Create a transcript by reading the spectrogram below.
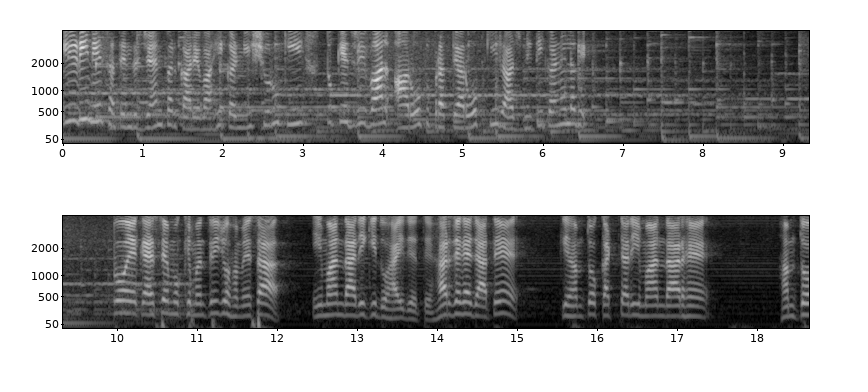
ईडी ने सत्येंद्र जैन पर कार्यवाही करनी शुरू की तो केजरीवाल आरोप प्रत्यारोप की राजनीति करने लगे। वो एक ऐसे मुख्यमंत्री जो हमेशा ईमानदारी की दुहाई देते हैं। हर जगह जाते हैं कि हम तो कट्टर ईमानदार हैं, हम तो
